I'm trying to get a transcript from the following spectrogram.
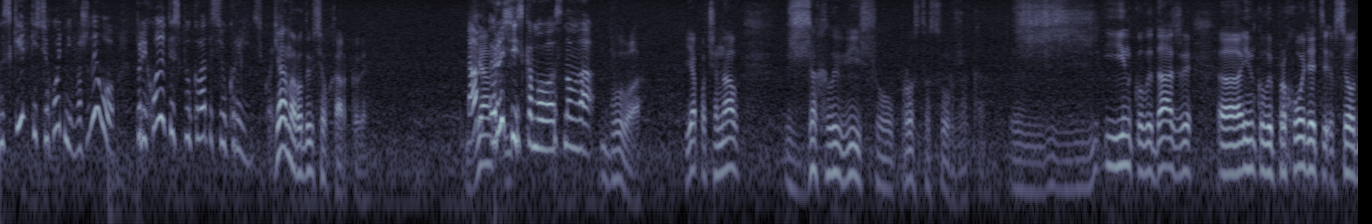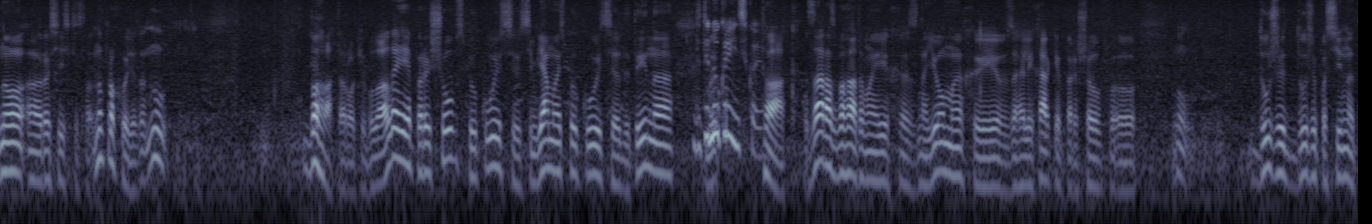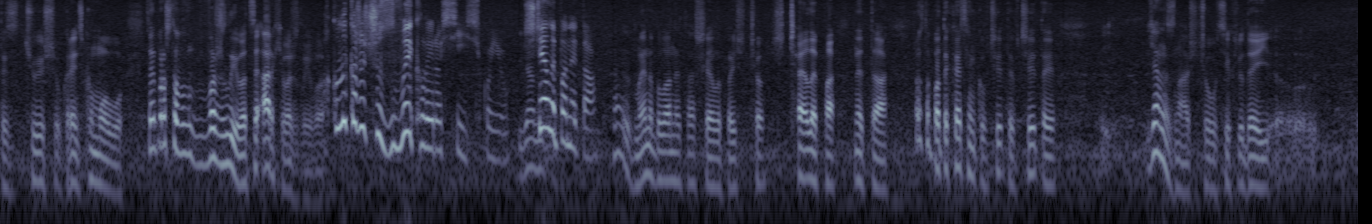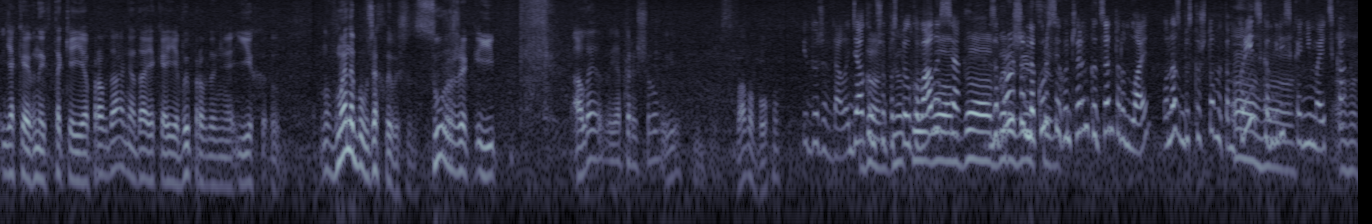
Наскільки сьогодні важливо приходити і спілкуватися українською? Я народився в Харкові. Там я- російська мова основна. Була. Я починав з жахливішого просто суржика. Ж- І інколи даже, е, інколи проходять все одно е, російські слова. Ну, проходять. Ну, багато років було. Але я перейшов, спілкуюся, сім'я моя спілкується, дитина. Дитина українською. Так. Зараз багато моїх знайомих і взагалі Харків перейшов. Ну, дуже дуже постійно ти чуєш українську мову. Це просто важливо, це архіважливо. А коли кажуть, що звикли російською, Я- щелепа не та. В мене була не та щелепа, і що щелепа не та. Просто потихесенько вчити, вчити. Я не знаю, що у всіх людей, яке в них таке є оправдання, да, яке є виправдання їх. Ну, в мене був жахливий суржик, і... але я перейшов і слава Богу. І дуже вдало. Дякую, Да, що дякую поспілкувалися. вам, да, Запрошуємо на курсі. Гончаренко Центр онлайн. У нас безкоштовно там українська, Ага. англійська, німецька. Ага.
